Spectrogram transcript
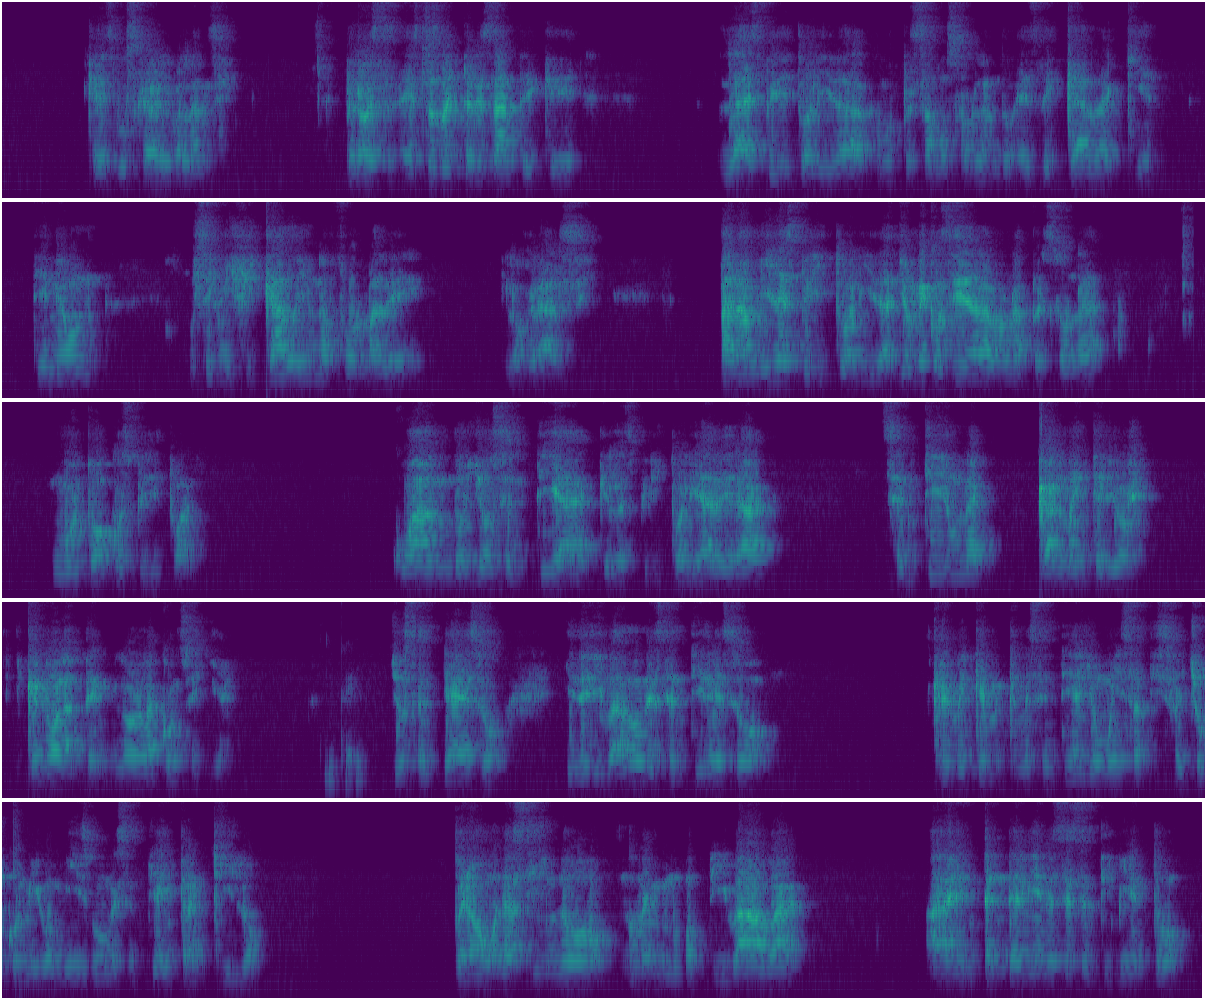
que es buscar el balance. Pero esto es lo interesante, que la espiritualidad, como empezamos hablando, es de cada quien. Tiene un, un significado y una forma de lograrse. Para mí la espiritualidad, yo me consideraba una persona muy poco espiritual cuando yo sentía que la espiritualidad era sentir una calma interior, que no la, no la conseguía. Yo sentía eso. Y derivado de sentir eso, créeme que, que, me sentía yo muy insatisfecho conmigo mismo, me sentía intranquilo, pero aún así no, no me motivaba a entender bien ese sentimiento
